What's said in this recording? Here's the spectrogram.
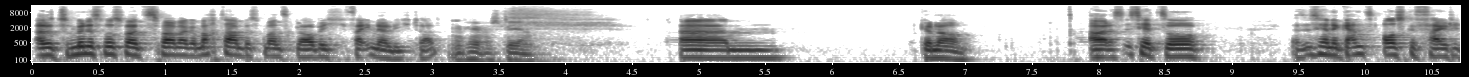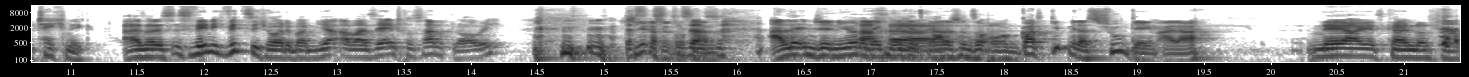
Also zumindest muss man es zweimal gemacht haben, bis man es, glaube ich, verinnerlicht hat. Okay, verstehe. Ähm, genau. Aber das ist jetzt so, das ist ja eine ganz ausgefeilte Technik. Also es ist wenig witzig heute bei mir, aber sehr interessant, glaube ich. Das ist dieser, interessant. Alle Ingenieure Ach, denken sich jetzt ja. gerade schon so, oh Gott, gib mir das Schuhgame, Alter. Naja, jetzt keine Lust mehr.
